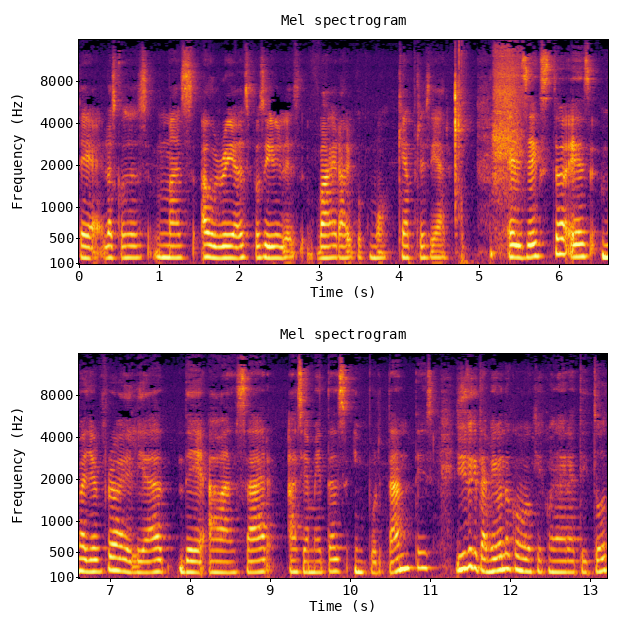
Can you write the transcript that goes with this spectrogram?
de las cosas más aburridas posibles, va a haber algo como que apreciar. El sexto es mayor probabilidad de avanzar hacia metas importantes. Yo siento que también uno como que con la gratitud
